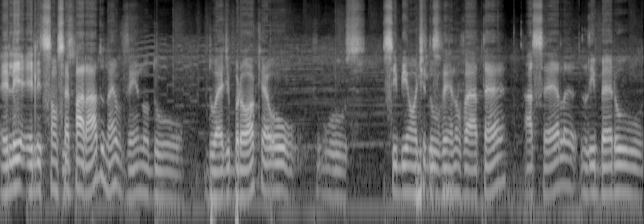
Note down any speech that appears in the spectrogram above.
Ele, eles são separados, né? O Venom do, do Ed Brock é o. Os simbionte do Venom vai até a cela, libera o,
